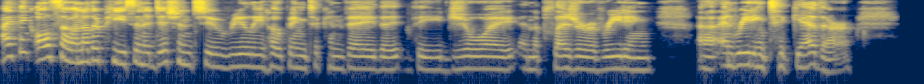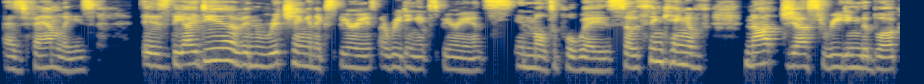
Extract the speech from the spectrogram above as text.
I think also another piece, in addition to really hoping to convey the, the joy and the pleasure of reading uh, and reading together as families, is the idea of enriching an experience, a reading experience in multiple ways. So thinking of not just reading the book,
